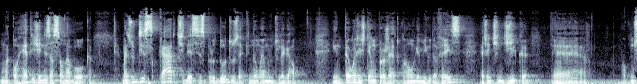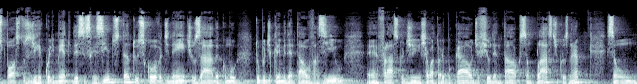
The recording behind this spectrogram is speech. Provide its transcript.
uma correta higienização na boca. Mas o descarte desses produtos é que não é muito legal. Então a gente tem um projeto com a ONG Amigo da Vez, a gente indica é, alguns postos de recolhimento desses resíduos, tanto escova de dente usada, como tubo de creme dental vazio, é, frasco de enxaguatório bucal, de fio dental, que são plásticos, né? São,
